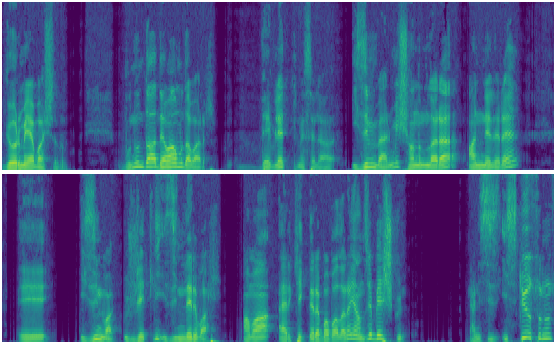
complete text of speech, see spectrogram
görmeye başladım. Bunun daha devamı da var. Devlet mesela izin vermiş hanımlara, annelere e, izin var. Ücretli izinleri var. Ama erkeklere, babalara yalnızca 5 gün. Yani siz istiyorsunuz,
